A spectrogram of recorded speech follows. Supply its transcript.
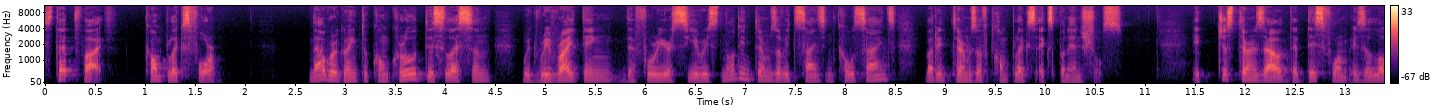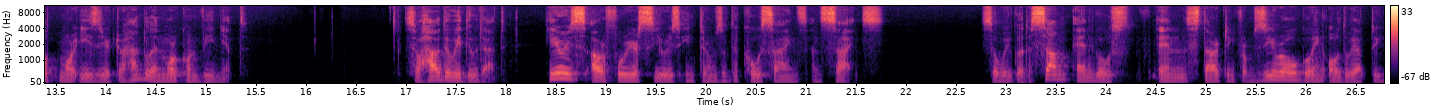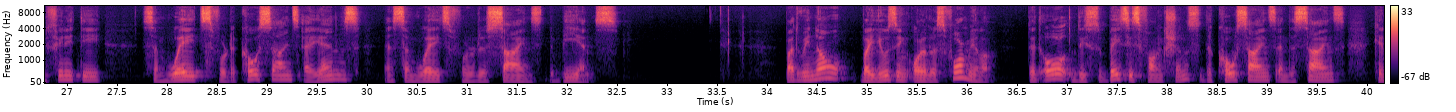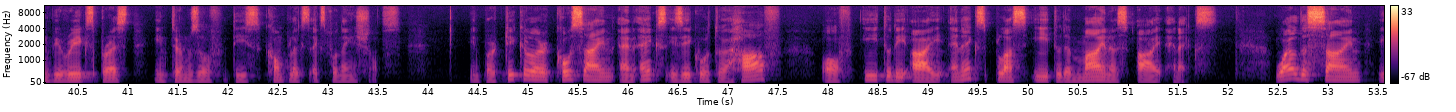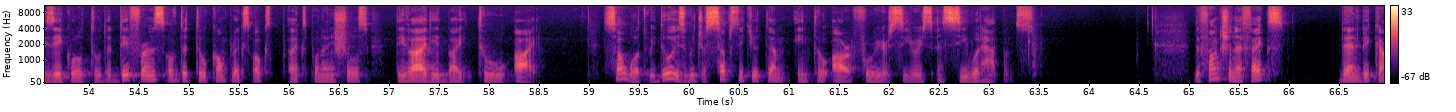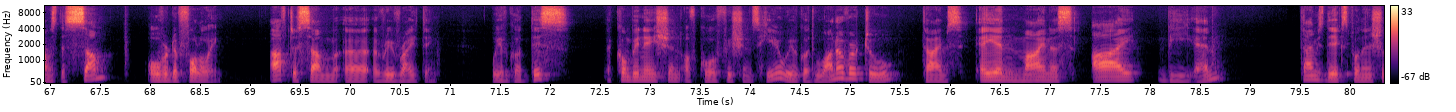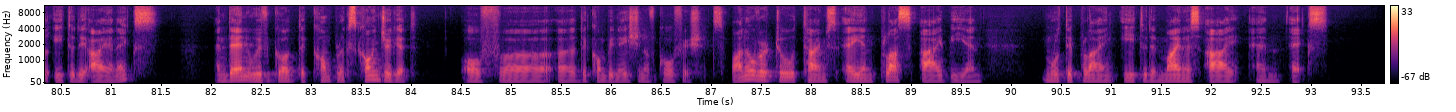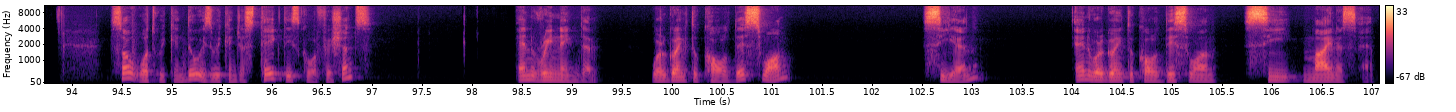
Step 5. Complex form. Now we're going to conclude this lesson with rewriting the Fourier series not in terms of its sines and cosines, but in terms of complex exponentials. It just turns out that this form is a lot more easier to handle and more convenient. So how do we do that? Here is our Fourier series in terms of the cosines and sines. So we've got a sum n goes n starting from 0 going all the way up to infinity, some weights for the cosines, ans, and some weights for the sines, the bns. But we know by using Euler's formula that all these basis functions, the cosines and the sines, can be re-expressed in terms of these complex exponentials. In particular, cosine nx is equal to a half of e to the i nx plus e to the minus i nx, while the sine is equal to the difference of the two complex exponentials divided by 2i. So what we do is we just substitute them into our Fourier series and see what happens. The function fx then becomes the sum over the following. After some uh, rewriting, we've got this combination of coefficients here. We've got 1 over 2 times an minus ibn times the exponential e to the i n x. And then we've got the complex conjugate of uh, uh, the combination of coefficients. 1 over 2 times an plus i bn multiplying e to the minus i n x. So what we can do is we can just take these coefficients and rename them. We're going to call this one Cn and we're going to call this one C minus n.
